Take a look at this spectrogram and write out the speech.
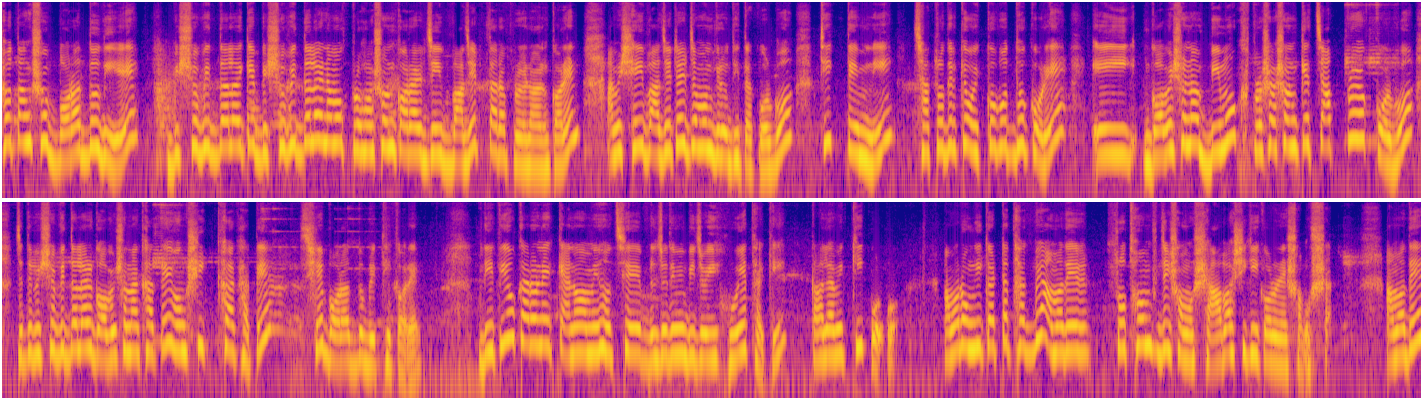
শতাংশ বরাদ্দ দিয়ে বিশ্ববিদ্যালয়কে বিশ্ববিদ্যালয় নামক প্রহসন করার যেই বাজেট তারা প্রণয়ন করেন, আমি সেই বাজেটের যেমন বিরোধিতা করব, ঠিক তেমনি ছাত্রদেরকে ঐক্যবদ্ধ করে এই গবেষণা বিমুখ প্রশাসনকে চাপ প্রয়োগ করব, যাতে বিশ্ববিদ্যালয়ের গবেষণা খাতে এবং শিক্ষা খাতে সে বরাদ্দ বৃদ্ধি করে। দ্বিতীয় কারণে কেন আমি হচ্ছে, যদি আমি বিজয়ী হয়ে থাকি, তাহলে আমি কি করব। আমার অঙ্গীকারটা থাকবে আমাদের প্রথম যে সমস্যা, আবাসিকীকরণের সমস্যা। আমাদের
